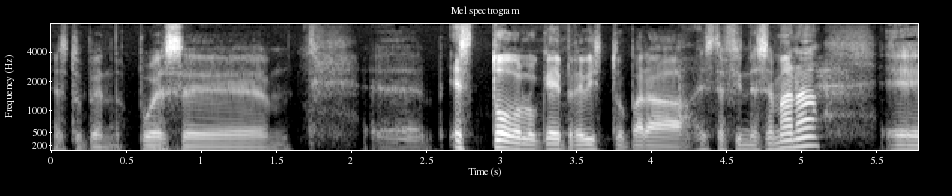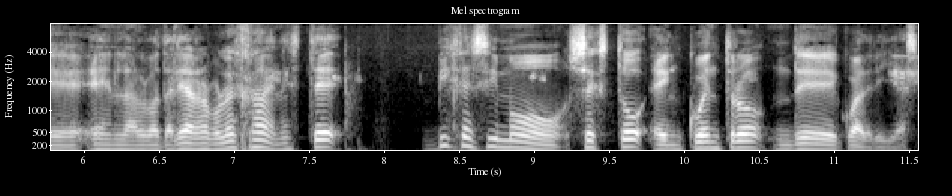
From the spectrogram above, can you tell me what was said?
estupendo. Pues eh, eh, es todo lo que hay previsto para este fin de semana en la Albatalía Arboleja, en este vigésimo sexto encuentro de cuadrillas.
